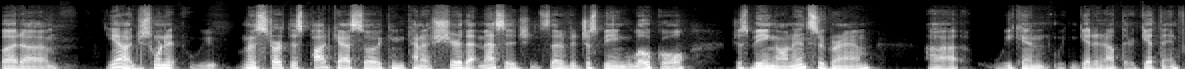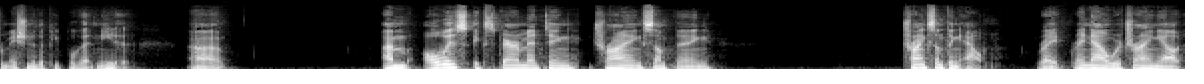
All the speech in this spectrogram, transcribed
but um, yeah, I just wanted we want to start this podcast so I can kind of share that message instead of it just being local, just being on Instagram. Uh, we can we can get it out there, get the information to the people that need it. Uh, I'm always experimenting, trying something, trying something out. Right, right now we're trying out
